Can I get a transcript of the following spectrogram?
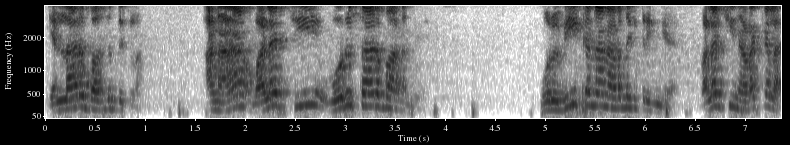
எல்லாரும் பகிர்ந்துக்கலாம். ஆனா வளர்ச்சி ஒரு சார்பானது. ஒரு வீக்கம் தான் நடந்துகிட்டு இருக்கீங்க. வளர்ச்சி நடக்கல.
